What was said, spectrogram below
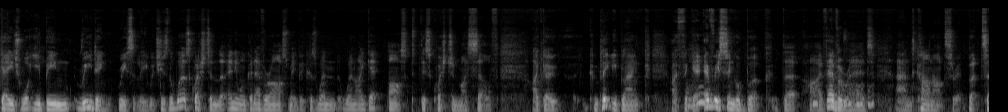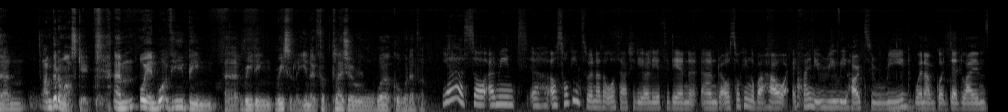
gauge what you've been reading recently, which is the worst question that anyone can ever ask me because when when I get asked this question myself, I go completely blank. I forget every single book that I've ever read and can't answer it. But um, I'm going to ask you, um, Oyin, what have you been uh, reading recently? You know, for pleasure or work or whatever. Yeah, so I mean, uh, I was talking to another author actually earlier today, and and I was talking about how I find it really hard to read when I've got deadlines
